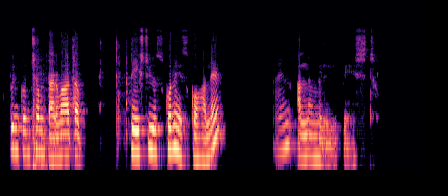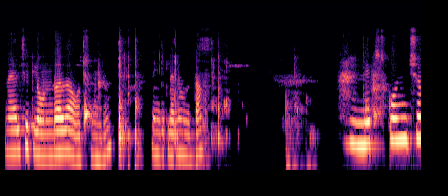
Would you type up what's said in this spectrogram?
ఉప్పు ఇంకొంచెం తర్వాత టేస్ట్ చూసుకొని వేసుకోవాలి. అండ్ అల్లం వెల్లుల్లి పేస్ట్. నైల్ షీట్లో ఉండదు కావచ్చు మీరు. నేను ఇట్లనే ఉంటా. నెక్స్ట్ కొంచెం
